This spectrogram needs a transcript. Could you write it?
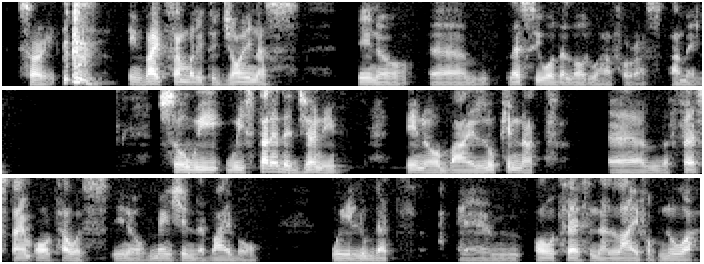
sorry, invite somebody to join us. You know, um, let's see what the Lord will have for us. Amen. So we we started a journey, you know, by looking at um, the first time altar was, you know, mentioned in the Bible. We looked at um, altars in the life of Noah.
